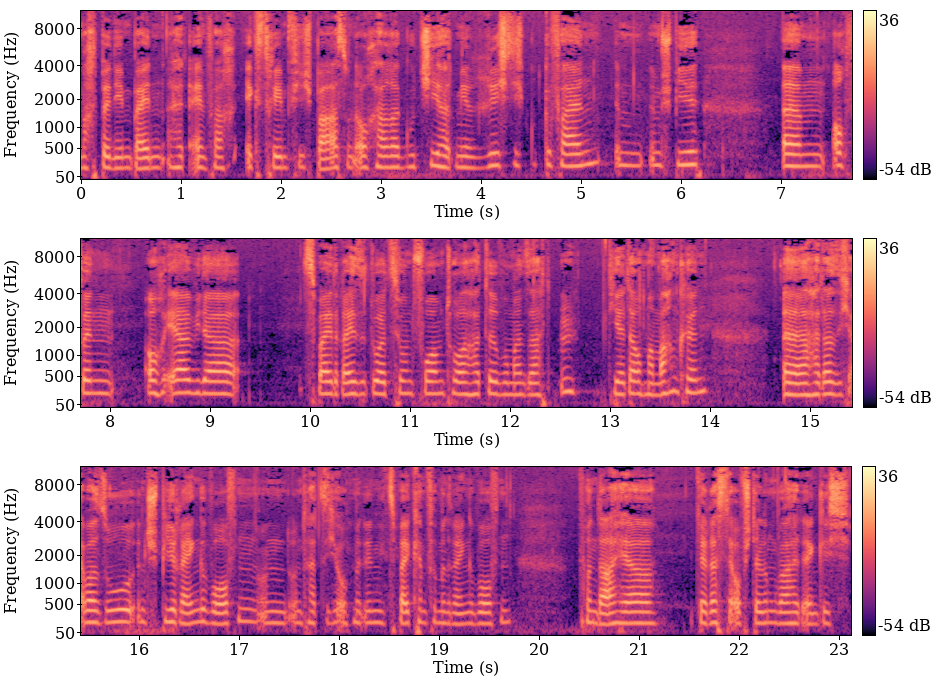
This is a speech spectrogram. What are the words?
macht bei den beiden halt einfach extrem viel Spaß und auch Haraguchi hat mir richtig gut gefallen im, im Spiel. Ähm, auch wenn auch er wieder zwei, drei Situationen vor dem Tor hatte, wo man sagt, "Hm, die hätte er auch mal machen können, äh, hat er sich aber so ins Spiel reingeworfen und, und hat sich auch mit in die Zweikämpfe mit reingeworfen. Von daher, der Rest der Aufstellung war halt eigentlich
